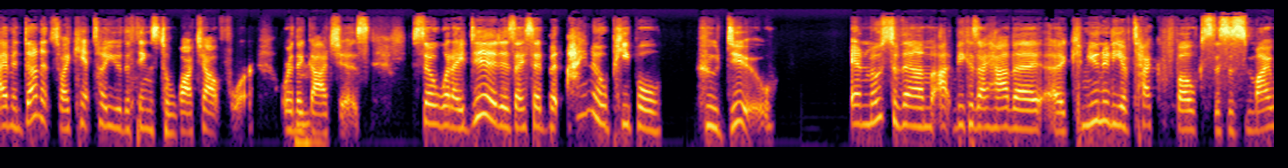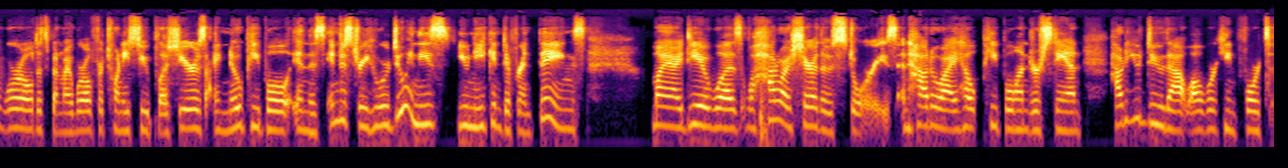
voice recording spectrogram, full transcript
I haven't done it, so I can't tell you the things to watch out for or the mm-hmm. gotchas. So what I did is I said, but I know people who do. And most of them, because I have a, a community of tech folks, this is my world. It's been my world for 22 plus years. I know people in this industry who are doing these unique and different things my idea was well how do i share those stories? And how do i help people understand how do you do that while working t-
